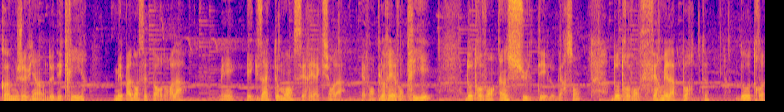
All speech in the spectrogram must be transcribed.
comme je viens de décrire, mais pas dans cet ordre-là, mais exactement ces réactions-là. Elles vont pleurer, elles vont crier, d'autres vont insulter le garçon, d'autres vont fermer la porte, d'autres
